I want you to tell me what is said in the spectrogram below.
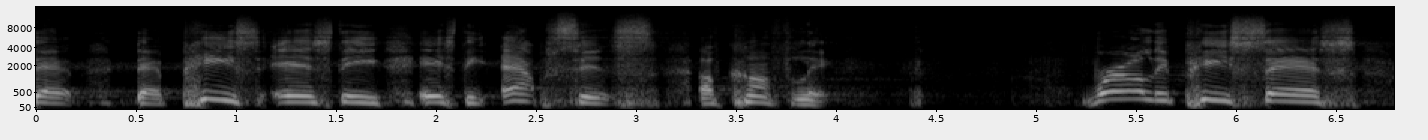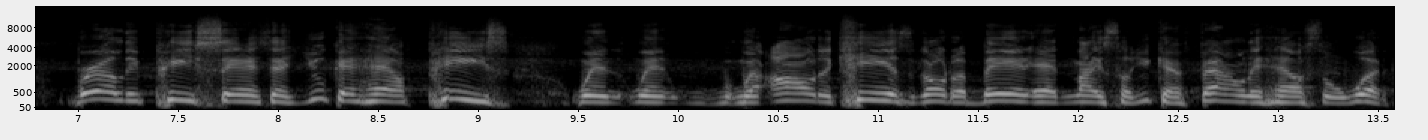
that, that peace is the, is the absence of conflict. Worldly peace says, worldly peace says that you can have peace when, when, when all the kids go to bed at night so you can finally have some what?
